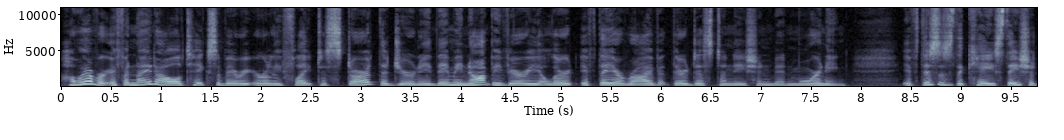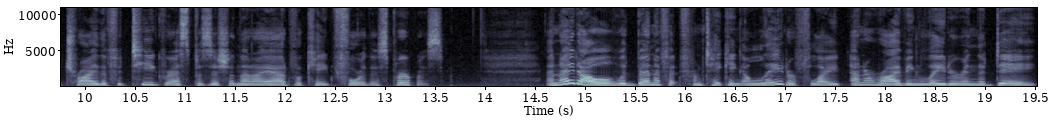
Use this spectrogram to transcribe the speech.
However, if a night owl takes a very early flight to start the journey, they may not be very alert if they arrive at their destination mid morning. If this is the case, they should try the fatigue rest position that I advocate for this purpose. A night owl would benefit from taking a later flight and arriving later in the day,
